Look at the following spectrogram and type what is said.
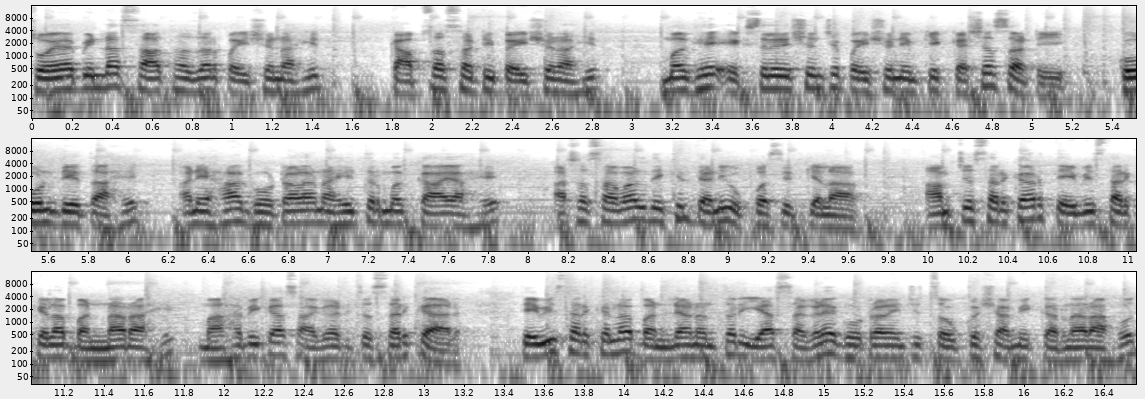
सोयाबीनला सात हजार पैसे नाहीत कापसासाठी पैसे नाहीत. मग हे एक्सेलरेशनचे पैसे नेमके कशासाठी कोण देत आहे आणि हा घोटाळा नाही तर मग काय आहे असा सवाल देखील त्यांनी उपस्थित केला. आमचे सरकार तेवीस तारखेला बनणार आहे. महाविकास आघाडीचं सरकार तेवीस तारखेला बनल्यानंतर या सगळ्या घोटाळ्यांची चौकशी आम्ही करणार आहोत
